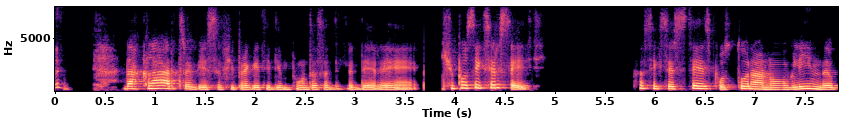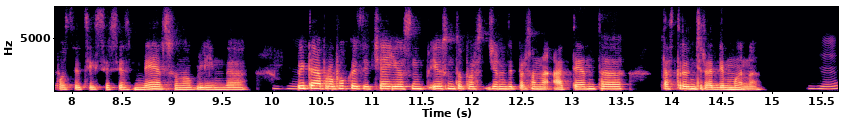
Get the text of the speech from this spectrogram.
da, clar, trebuie să fii pregătit din punctul ăsta de vedere și poți să exersezi. Poți să exersezi postura în oglindă, poți să-ți exersezi mersul în oglindă. Mm-hmm. Uite, apropo că ziceai, eu sunt, eu sunt o perso- genul de persoană atentă la strângerea de mână. Mm-hmm.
